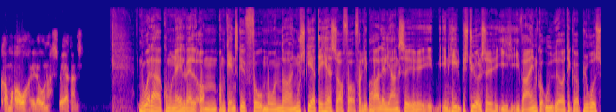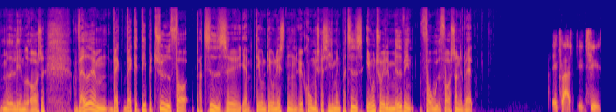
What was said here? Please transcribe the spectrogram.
kommer over eller under spærregrænsen. Nu er der kommunalvalg om, om ganske få måneder. Nu sker det her så for, for Liberal Alliance. Øh, en hel bestyrelse i, i vejen går ud, og det gør byrådsmedlemmet også. Hvad, øh, hvad, hvad kan det betyde for partiets, øh, ja, det er, jo, det er jo næsten øh, komisk at sige, men partiets eventuelle medvind forud for sådan et valg? Det er klart, de, de,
